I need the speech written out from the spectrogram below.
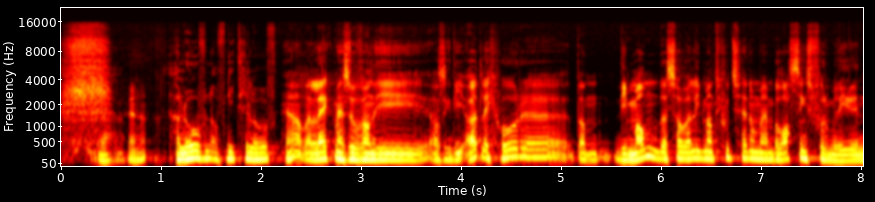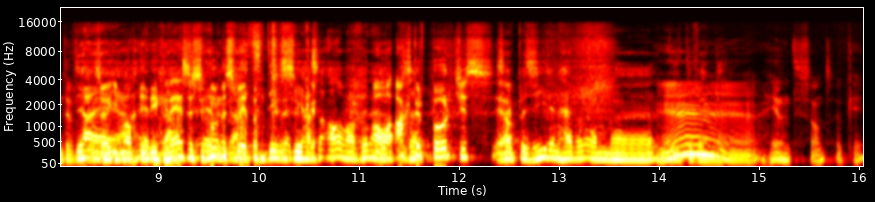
ja. Geloven of niet geloven. Ja, dat lijkt mij zo van die... Als ik die uitleg hoor, eh, dan... Die man, dat zou wel iemand goed zijn om mijn belastingsformulier in te vullen. Ja, ja, zo ja, iemand die de grijze zones weet Die- die gaan ze allemaal vinden. Alle Ja, achterpoortjes. Zijn Ja. plezier in hebben om eh, die te vinden. Ja, heel interessant. Oké.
